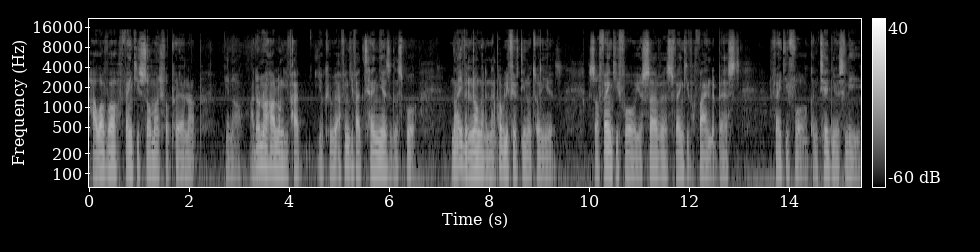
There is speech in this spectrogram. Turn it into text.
However, thank you so much for putting up. You know, I don't know how long you've had your career. I think you've had ten years in the sport not even longer than that, probably 15 or 20 years. So thank you for your service. Thank you for finding the best. Thank you for continuously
